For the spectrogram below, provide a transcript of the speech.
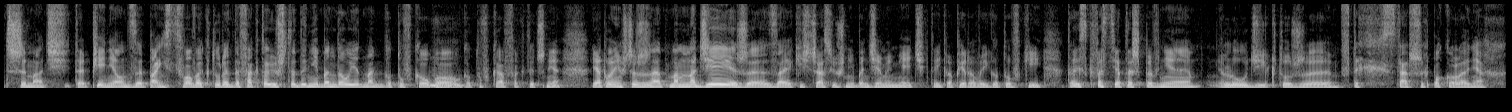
trzymać te pieniądze państwowe, które de facto już wtedy nie będą jednak gotówką, bo Mhm. gotówka faktycznie, ja powiem szczerze, że nawet mam nadzieję, że za jakiś czas już nie będziemy mieć tej papierowej gotówki. To jest kwestia też pewnie ludzi, którzy w tych starszych pokoleniach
